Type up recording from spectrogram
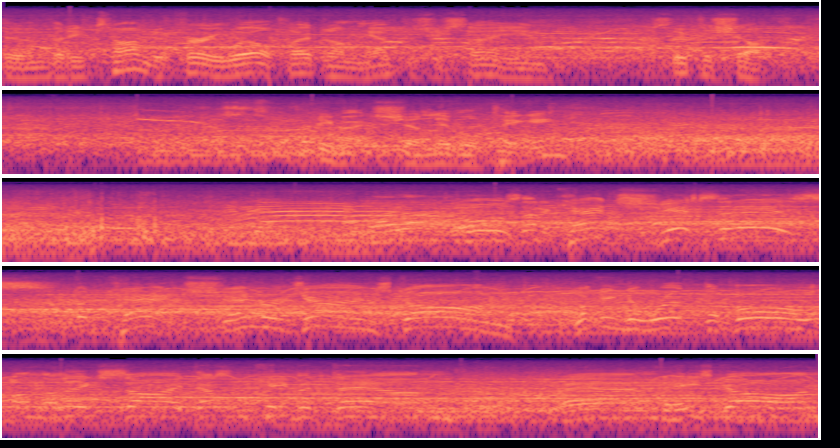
to him, but he timed it very well. Played it on the up, as you say, in super shot. Pretty much uh, level pegging. Oh, is that a catch? Yes, it is. Good catch. Andrew Jones gone. Looking to work the ball on the leg side. Doesn't keep it down. And he's gone.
